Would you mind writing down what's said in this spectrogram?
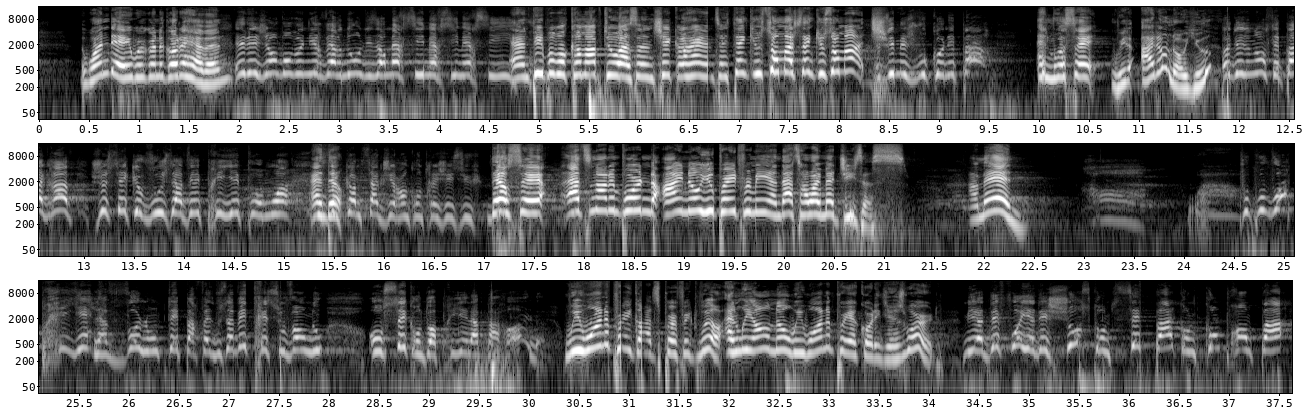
one day we're going to go to heaven et les gens vont venir vers nous en disant merci, merci, merci. and people will come up to us and shake our hand and say, Thank you so much, thank you so Je much. dis mais je vous connais pas. And we'll say, we, I don't know you. Oh, Dit non, c'est pas grave. Je sais que vous avez prié pour moi. And C'est comme ça que j'ai rencontré Jésus. They'll say, That's not important. I know you prayed for me, and that's how I met Jesus. Amen. Pour pouvoir prier la volonté parfaite. Vous savez, très souvent, nous, on sait qu'on doit prier la parole. We want to pray God's perfect will, and we all know we want to pray according to His word. Mais il y a des fois, il y a des choses qu'on ne sait pas, qu'on ne comprend pas.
